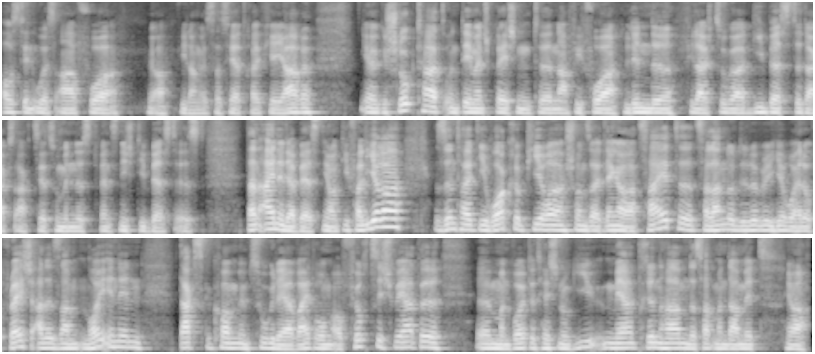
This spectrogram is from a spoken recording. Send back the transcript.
aus den USA vor, ja, wie lange ist das her, drei, vier Jahre, äh, geschluckt hat und dementsprechend äh, nach wie vor Linde vielleicht sogar die beste DAX-Aktie, zumindest wenn es nicht die beste ist, dann eine der besten. Ja, und die Verlierer sind halt die Rohrkrepierer schon seit längerer Zeit. Äh, Zalando, Delivery Hero, HelloFresh, allesamt neu in den DAX gekommen im Zuge der Erweiterung auf 40 Werte. Äh, man wollte Technologie mehr drin haben. Das hat man damit, ja,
